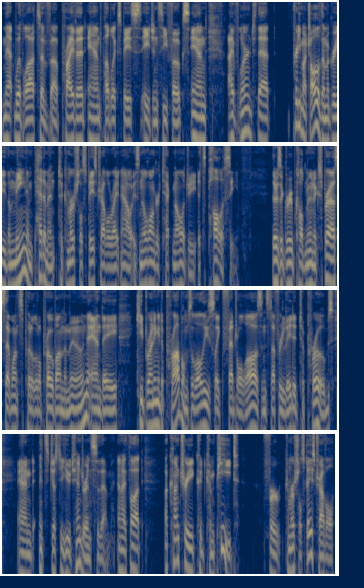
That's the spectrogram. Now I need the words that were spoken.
met with lots of uh, private and public space agency folks, and I've learned that pretty much all of them agree the main impediment to commercial space travel right now is no longer technology, it's policy there's a group called Moon Express that wants to put a little probe on the moon, and they keep running into problems with all these like federal laws and stuff related to probes, and it's just a huge hindrance to them. And I thought a country could compete for commercial space travel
